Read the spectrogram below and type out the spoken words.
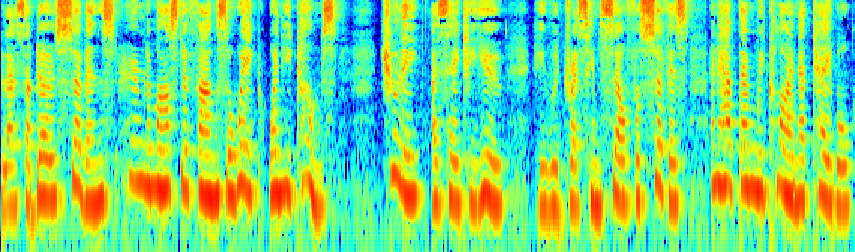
Blessed are those servants whom the master finds awake when he comes. Truly, I say to you, he will dress himself for service and have them recline at table,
